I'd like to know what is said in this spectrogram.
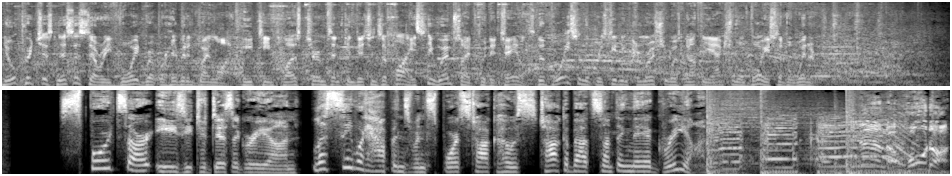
No purchase necessary. Void where prohibited by law. 18 plus terms and conditions apply. See website for details. The voice of the preceding commercial was not the actual voice of the winner. Sports are easy to disagree on. Let's see what happens when sports talk hosts talk about something they agree on. No, no, no, hold on.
